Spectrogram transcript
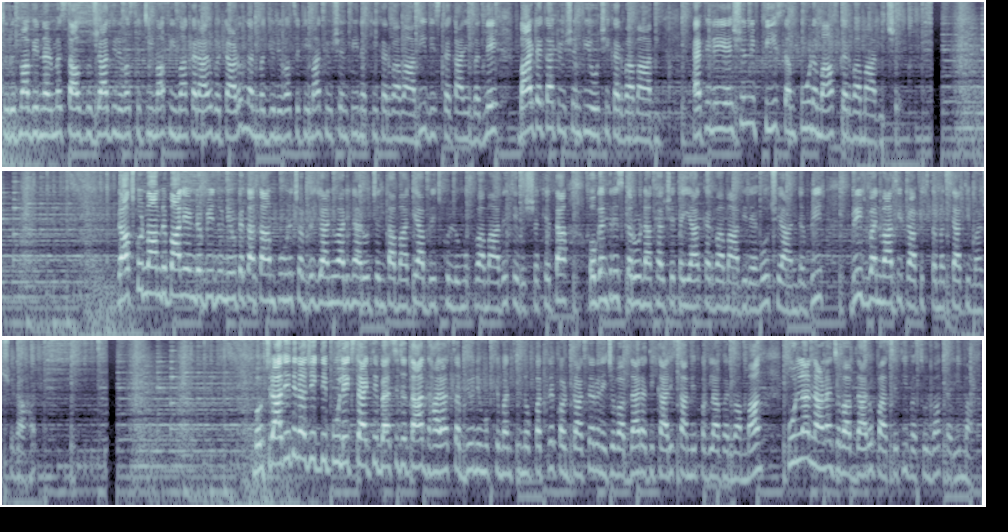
સુરતમાં વીર નર્મદ સાઉથ ગુજરાત યુનિવર્સિટીમાં ફીમાં કરાયો ઘટાડો. નર્મદ યુનિવર્સિટીમાં ટ્યુશન ફી નક્કી કરવામાં આવી. વીસ ટકાને બદલે બાર ટકા ટ્યુશન ફી ઓછી કરવામાં આવી. એફિલિએશન ફી સંપૂર્ણ માફ કરવામાં આવી છે. રાજકોટમાં આમ્રપાલી અંડરબ્રિજનું નેવું ટકા કામ પૂર્ણ. છવ્વીસ જાન્યુઆરીના રોજ જનતા માટે આ બ્રિજ ખુલ્લું મૂકવામાં આવે તેવી શક્યતા ઓગણત્રીસ કરોડના ખર્ચે તૈયાર કરવામાં આવી રહ્યો છે આ અંડરબ્રિજ. બ્રિજ બનવાથી ટ્રાફિક સમસ્યાથી મળશે રાહત. બહુચરાજીથી નજીકથી પુલ એક સાઈડથી બેસી જતા ધારાસભ્યોને મુખ્યમંત્રીનો પત્ર કોન્ટ્રાક્ટર અને જવાબદાર અધિકારી સામે પગલાં ભરવા માંગ. પુલના નાણાં જવાબદારો પાસેથી વસૂલવા કરી માંગ.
